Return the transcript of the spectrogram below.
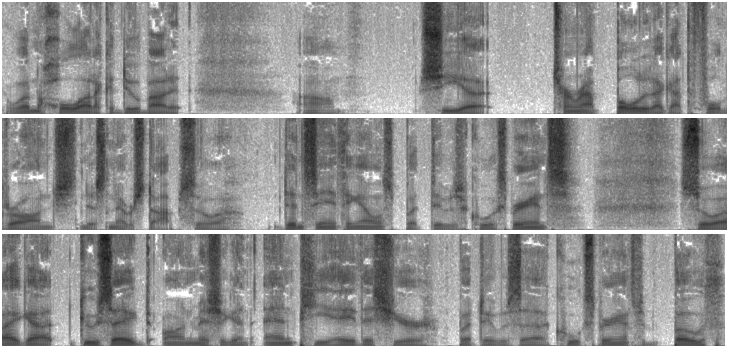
There wasn't a whole lot I could do about it. Um, she uh, turned around, bolted. I got the full draw, and she just never stopped. So uh, didn't see anything else, but it was a cool experience. So I got goose egged on Michigan and PA this year, but it was a cool experience with both.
